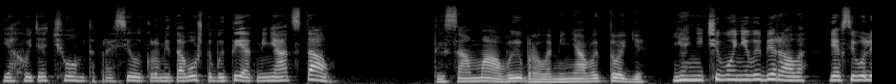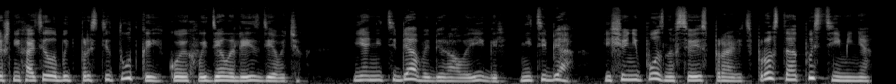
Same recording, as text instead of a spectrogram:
Я хоть о чем-то просила, кроме того, чтобы ты от меня отстал». «Ты сама выбрала меня в итоге». «Я ничего не выбирала. Я всего лишь не хотела быть проституткой, коих вы делали из девочек. Я не тебя выбирала, Игорь, не тебя. Еще не поздно все исправить. Просто отпусти меня,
